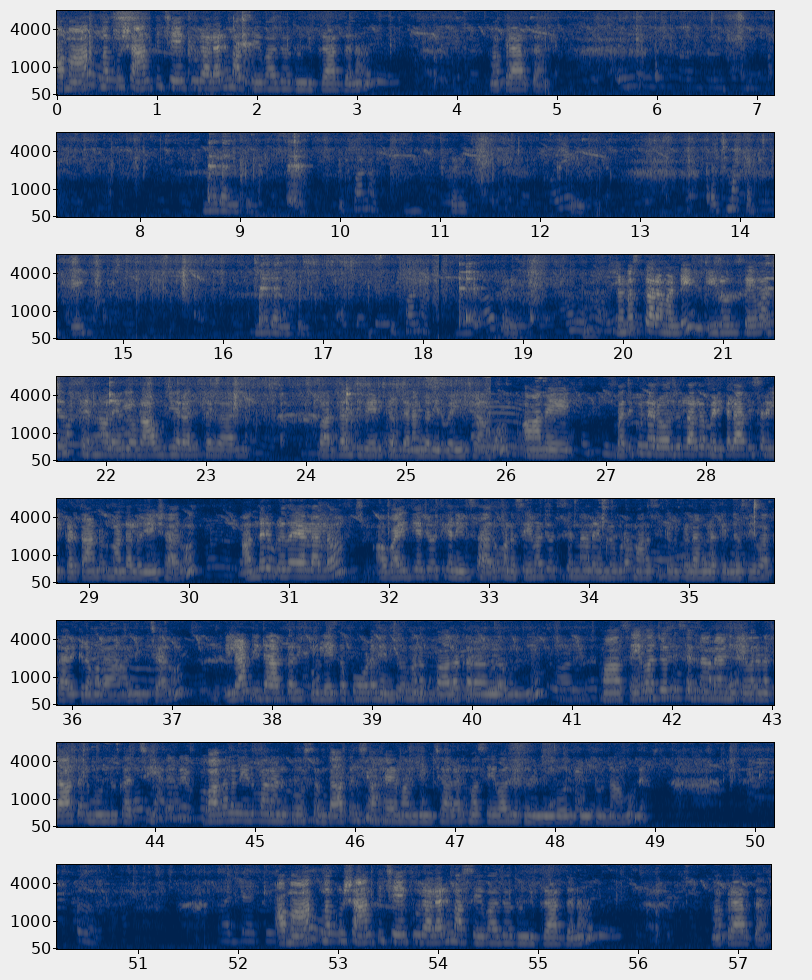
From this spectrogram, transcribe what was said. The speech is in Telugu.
ఆమె ఆత్మకు శాంతి చేకూరాలని మా సేవాజ్యోతి ప్రార్థన. మా ప్రార్థన. లక్ష్మక్క. నమస్కారం అండి ఈరోజు సేవాజ్యోతి తిరణాలయంలో శరణాలయంలో లావుద్య రజిత గారి వర్ధంతి వేడుకలు ఘనంగా నిర్వహించాము. ఆమె బతికున్న రోజులలో మెడికల్ ఆఫీసర్ ఇక్కడ తాండూరు మండలంలో చేశారు. అందరి హృదయాలలో వైద్య జ్యోతిగా నిలిచారు. మన సేవా జ్యోతి శరణాలయంలో కూడా మానసిక వికలాంగులకు ఎన్నో సేవా కార్యక్రమాలు అందించారు. ఇలాంటి డాక్టర్ ఇప్పుడు లేకపోవడం ఎంతో మనకు బాధాకరంగా ఉంది. మా సేవా జ్యోతి శరణాలయానికి ఎవరైనా దాతలు ముందుకొచ్చి భవన నిర్మాణం కోసం దాతలు సహాయం అందించాలని మా సేవా జ్యోతిని మేము కోరుకుంటున్నాము. ఆమె ఆత్మకు శాంతి చేకూరాలని మా సేవాజ్యోతి ప్రార్థన. మా ప్రార్థన.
